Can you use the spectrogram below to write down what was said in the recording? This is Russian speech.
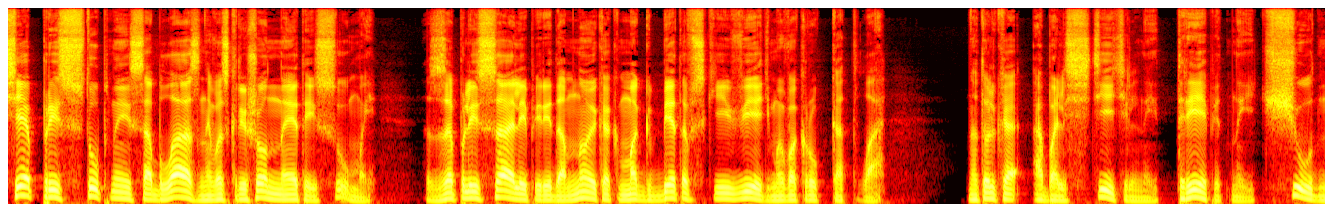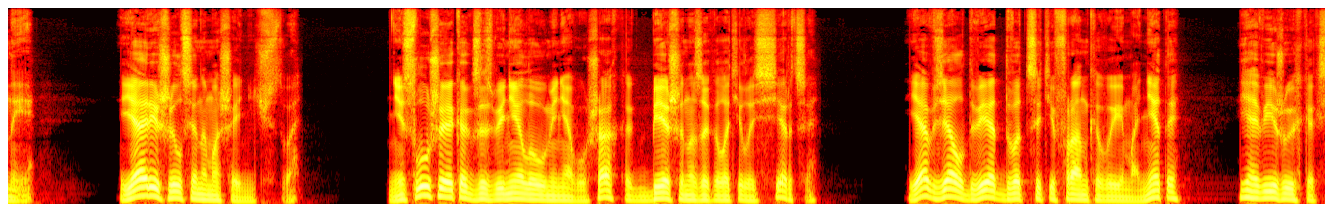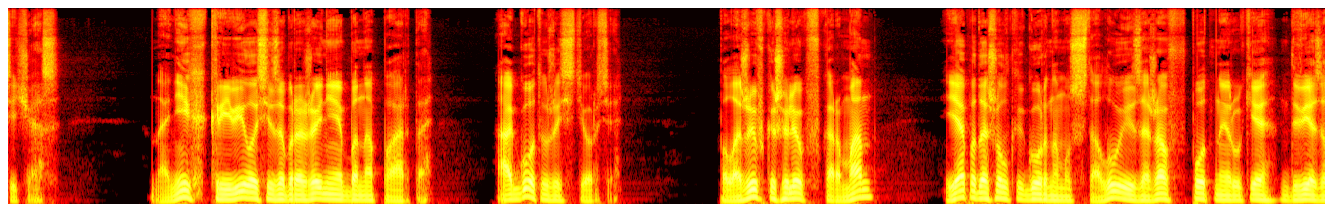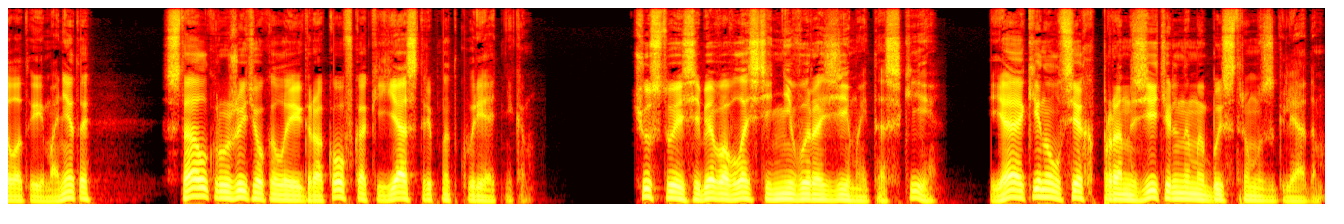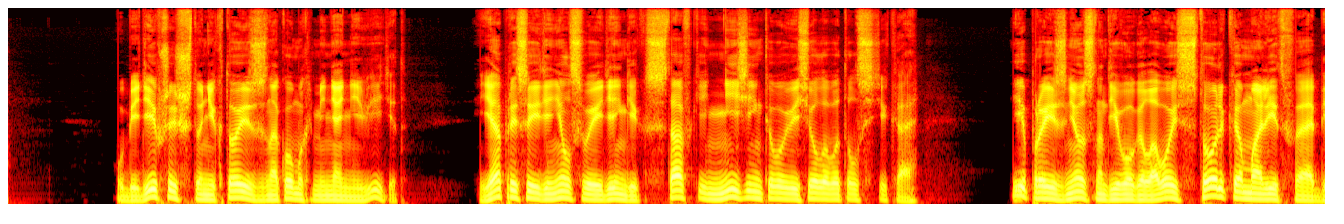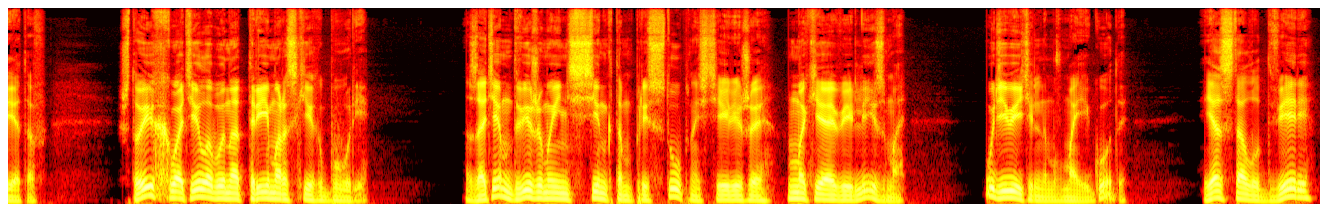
все преступные соблазны, воскрешенные этой суммой, заплясали передо мной, как макбетовские ведьмы вокруг котла. Но только обольстительные, трепетные, чудные. Я решился на мошенничество. Не слушая, как зазвенело у меня в ушах, как бешено заколотилось сердце, я взял две двадцатифранковые монеты, я вижу их как сейчас. На них кривилось изображение Бонапарта, а год уже стерся. Положив кошелек в карман, я подошел к игорному столу и, зажав в потной руке две золотые монеты, стал кружить около игроков, как ястреб над курятником. Чувствуя себя во власти невыразимой тоски, я окинул всех пронзительным и быстрым взглядом. Убедившись, что никто из знакомых меня не видит, я присоединил свои деньги к ставке низенького веселого толстяка и произнес над его головой столько молитв и обетов, что их хватило бы на три морских бури. Затем, движимый инстинктом преступности или же макиавелизма, удивительным в мои годы, я стал у двери,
